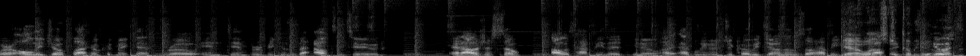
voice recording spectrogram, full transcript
where only Joe Flacco could make that throw in Denver because of the altitude. And I was just so I was happy that you know I, I believe it was Jacoby Jones. I was so happy. Yeah, it was Jacoby Jones. was-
